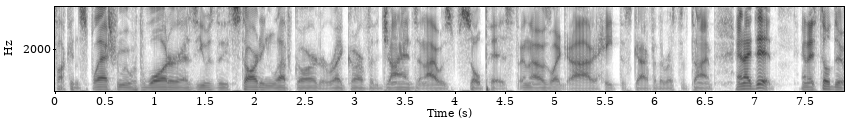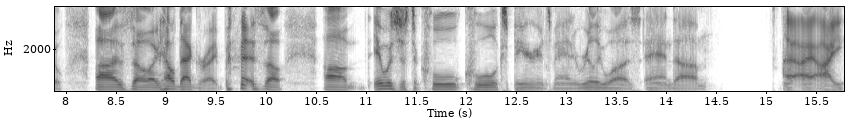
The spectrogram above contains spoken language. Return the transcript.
fucking splashed me with water as he was the starting left guard or right guard for the Giants, and I was so pissed. And I was like, ah, I hate this guy for the rest of time, and I did, and I still do. Uh, so I held that gripe. so um, it was just a cool, cool experience, man. It really was, and um, I,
